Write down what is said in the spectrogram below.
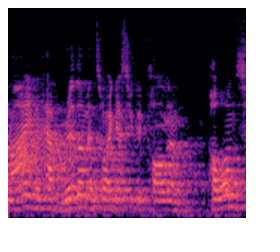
rhyme and have rhythm, and so I guess you could call them poems.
